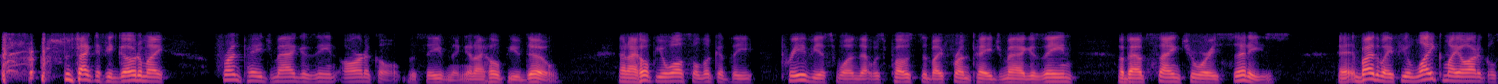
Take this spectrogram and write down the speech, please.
in fact, if you go to my front page magazine article this evening, and I hope you do, and I hope you also look at the previous one that was posted by Front Page Magazine about sanctuary cities. And by the way, if you like my articles,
